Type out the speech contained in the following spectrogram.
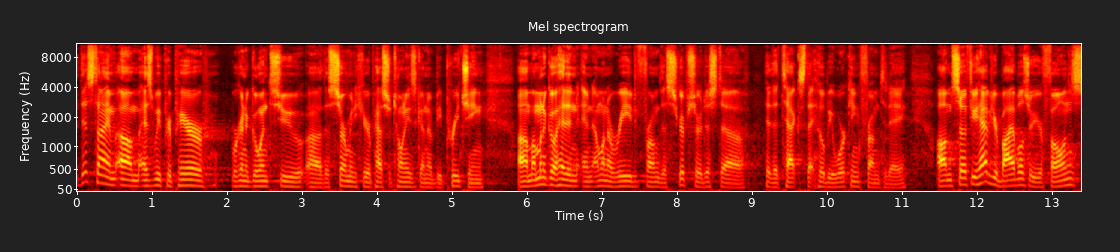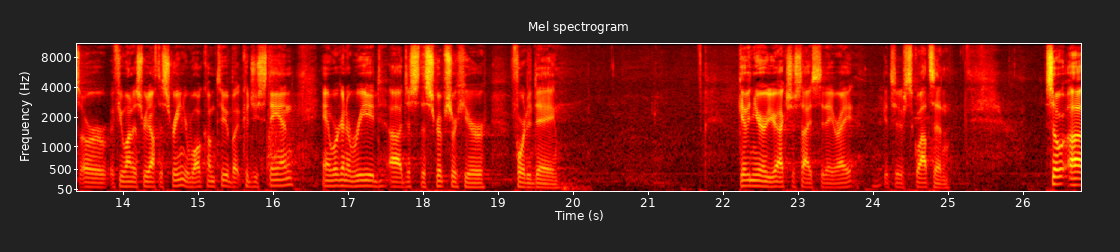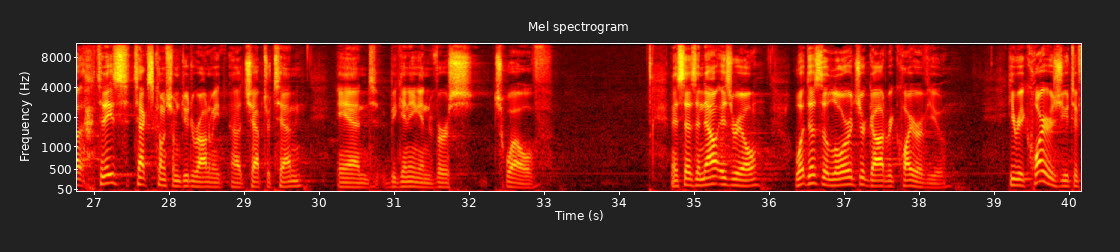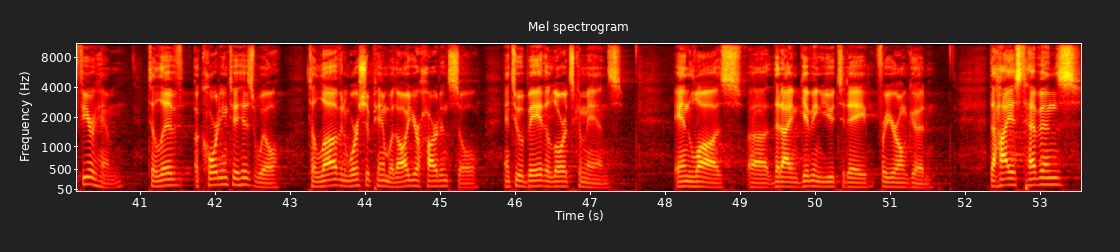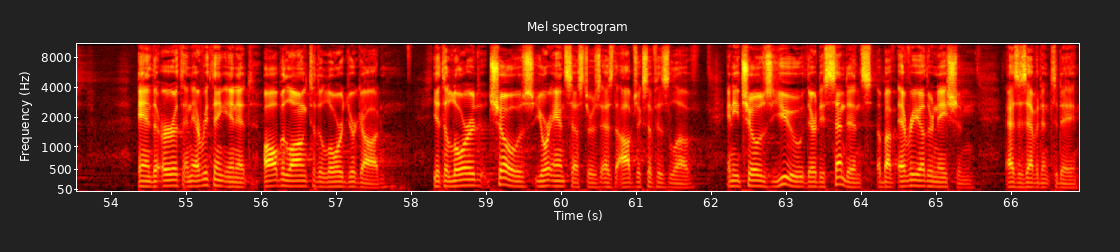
At this time, um, as we prepare, we're going to go into uh, the sermon here. Pastor Tony is going to be preaching. Um, I'm going to go ahead and, and I want to read from the scripture, just uh, the text that he'll be working from today. Um, so if you have your Bibles or your phones, or if you want to just read off the screen, you're welcome to. But could you stand? And we're going to read uh, just the scripture here for today. Given your, your exercise today, right? Get your squats in. So uh, today's text comes from Deuteronomy uh, chapter 10 and beginning in verse 12. And it says, And now, Israel, what does the Lord your God require of you? He requires you to fear him, to live according to his will, to love and worship him with all your heart and soul, and to obey the Lord's commands and laws uh, that I am giving you today for your own good. The highest heavens and the earth and everything in it all belong to the Lord your God. Yet the Lord chose your ancestors as the objects of his love, and he chose you, their descendants, above every other nation, as is evident today.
